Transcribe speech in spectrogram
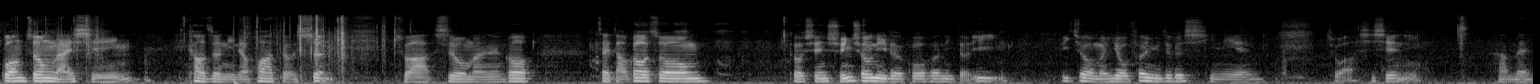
光中来行，靠着你的话得胜，主啊，使我们能够在祷告中，够先寻求你的国和你的义，比较我们有份于这个喜年，主啊，谢谢你，阿门。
